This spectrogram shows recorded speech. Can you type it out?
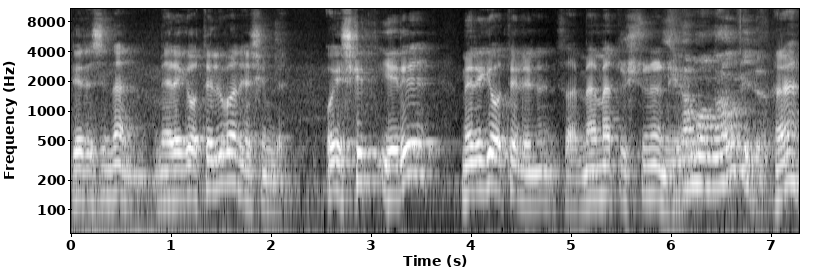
dedesinden. MRG Oteli var ya şimdi. O eski yeri MRG Oteli'nin Mehmet Rüştü'nün. Sinema onların mıydı? He?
